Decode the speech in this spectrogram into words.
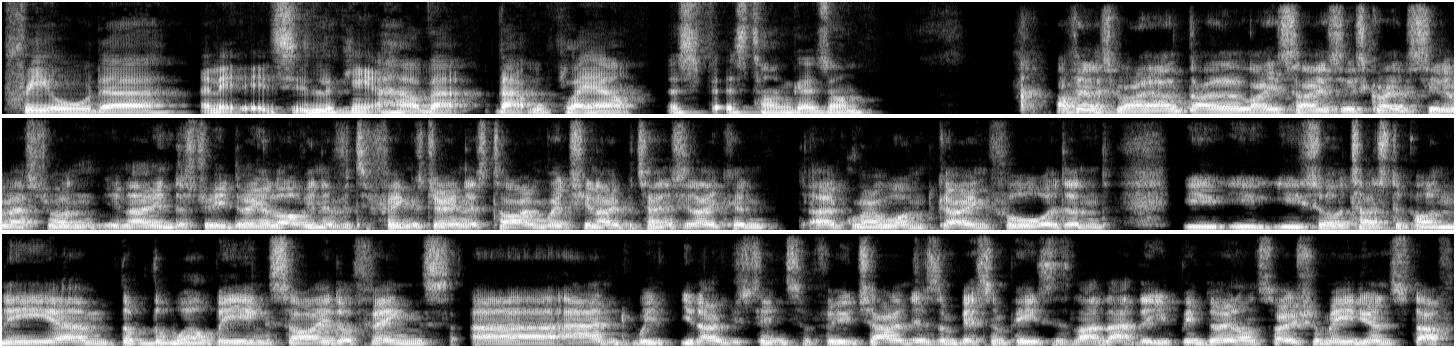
pre-order, and it, it's looking at how that that will play out as as time goes on. I think that's great. I, I, like you say, it's, it's, great to see the restaurant, you know, industry doing a lot of innovative things during this time, which you know potentially they can uh, grow on going forward. And you, you, you sort of touched upon the um, the, the well-being side of things, uh, and we've you know we've seen some food challenges and bits and pieces like that that you've been doing on social media and stuff.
